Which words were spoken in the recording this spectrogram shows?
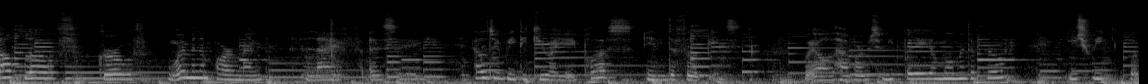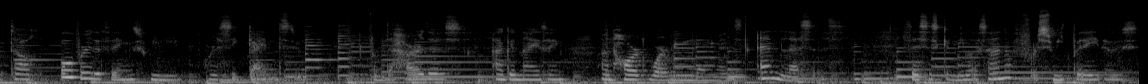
self love, growth, women empowerment, and life as a LGBTQIA in the Philippines. We all have our sweet potato moment of growth. Each week, we'll talk over the things we need or seek guidance to, from the hardest, agonizing, and heartwarming moments and lessons. This is Camila Sana for Sweet Potatoes.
